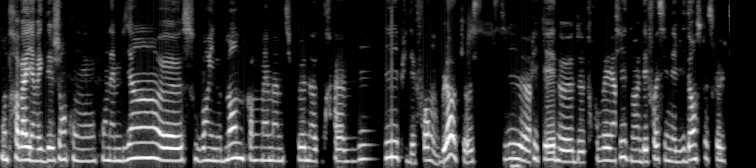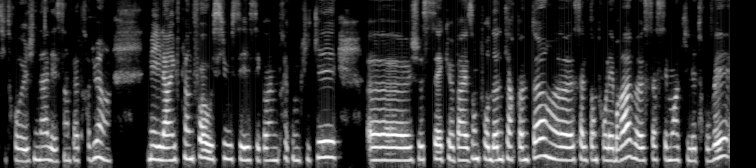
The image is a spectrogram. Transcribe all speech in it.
on travaille avec des gens qu'on aime bien euh, souvent ils nous demandent quand même un petit peu notre avis puis des fois on bloque aussi euh, compliqué de, trouver un titre des fois c'est une évidence parce que le titre original est simple à traduire hein. mais il arrive plein de fois aussi où c'est quand même très compliqué je sais que par exemple pour Don Carpenter le temps pour les braves ça c'est moi qui l'ai trouvé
